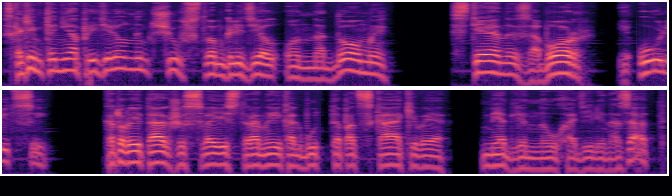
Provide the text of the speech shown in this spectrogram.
С каким-то неопределенным чувством глядел он на домы, стены, забор и улицы, которые также с своей стороны, как будто подскакивая, медленно уходили назад,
